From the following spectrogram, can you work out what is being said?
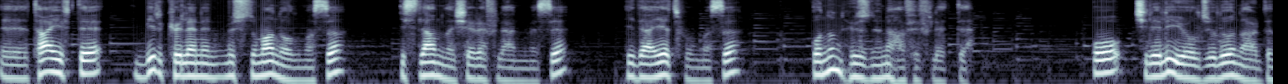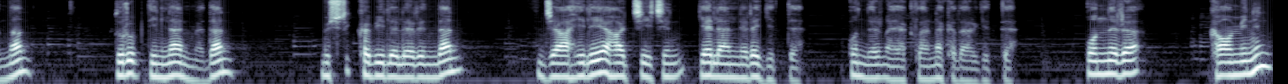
e, Taif'te bir kölenin Müslüman olması, İslam'la şereflenmesi, hidayet bulması onun hüznünü hafifletti. O çileli yolculuğun ardından durup dinlenmeden müşrik kabilelerinden cahiliye haccı için gelenlere gitti. Onların ayaklarına kadar gitti. Onlara kavminin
